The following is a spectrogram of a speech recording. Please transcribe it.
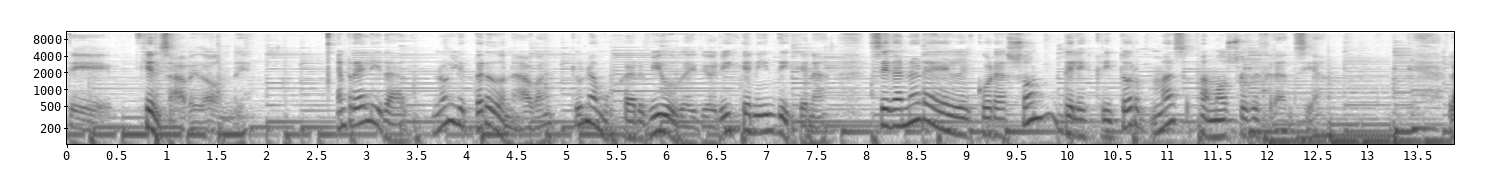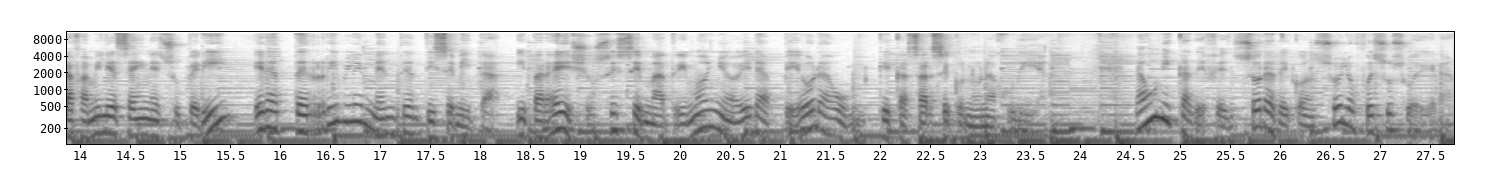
de quién sabe dónde. En realidad, no le perdonaban que una mujer viuda y de origen indígena se ganara el corazón del escritor más famoso de Francia. La familia Saint-Exupéry era terriblemente antisemita y para ellos ese matrimonio era peor aún que casarse con una judía. La única defensora de Consuelo fue su suegra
